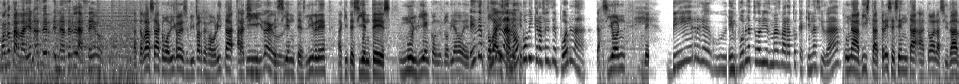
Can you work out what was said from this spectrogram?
¿Cuánto tardaría en hacer, en hacer el aseo? La terraza, como digo, es mi parte favorita. Está aquí chida, te güey. sientes libre, aquí te sientes muy bien con, rodeado de Es de toda Puebla, ¿no? Bobby Craft es de Puebla. de Verga, güey. En Puebla todavía es más barato que aquí en la ciudad. una vista 360 a toda la ciudad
